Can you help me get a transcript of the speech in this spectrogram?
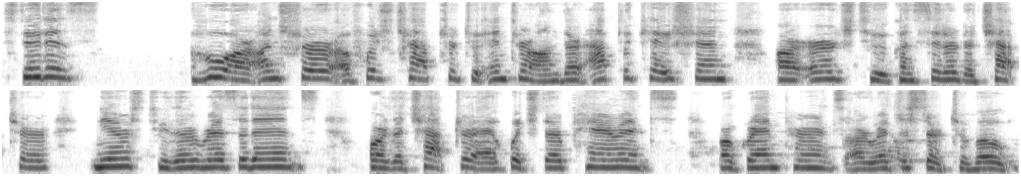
Students who are unsure of which chapter to enter on their application are urged to consider the chapter nearest to their residence or the chapter at which their parents or grandparents are registered to vote.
